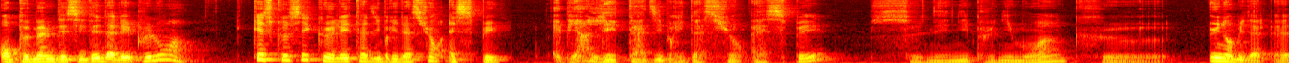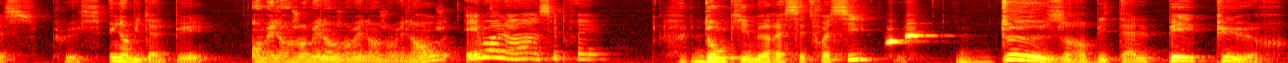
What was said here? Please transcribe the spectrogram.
On peut même décider d'aller plus loin. Qu'est-ce que c'est que l'état d'hybridation SP Eh bien, l'état d'hybridation SP, ce n'est ni plus ni moins que une orbitale S plus une orbitale P. On mélange, on mélange, on mélange, on mélange, et voilà, c'est prêt. Donc il me reste cette fois-ci deux orbitales P pures.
